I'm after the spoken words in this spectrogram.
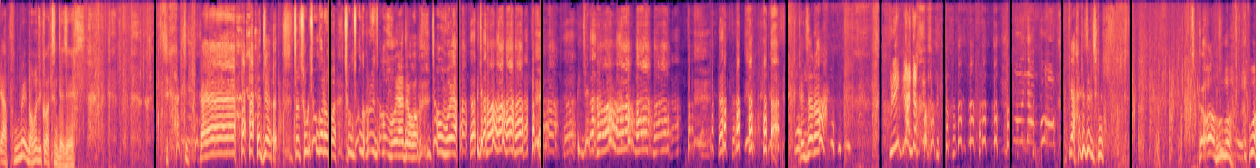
야 분명히 넘어질 것 같은데 쟤 야야야야야. 저저 총총거려 총총거려 저거 뭐야 저거? 저거 뭐야? 괜찮아? 브레이크 안 잡고. 야 그래서 지금. 어, 우와 우와.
